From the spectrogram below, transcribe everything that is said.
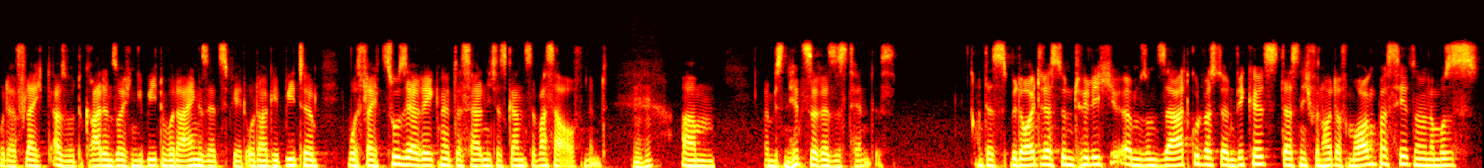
Oder vielleicht, also gerade in solchen Gebieten, wo der eingesetzt wird. Oder Gebiete, wo es vielleicht zu sehr regnet, dass er halt nicht das ganze Wasser aufnimmt. Mhm. Ähm, ein bisschen hitzeresistent ist. Und das bedeutet, dass du natürlich ähm, so ein Saatgut, was du entwickelst, das nicht von heute auf morgen passiert, sondern da muss es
